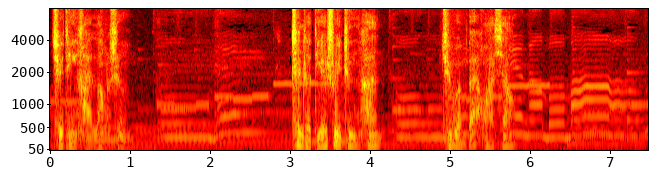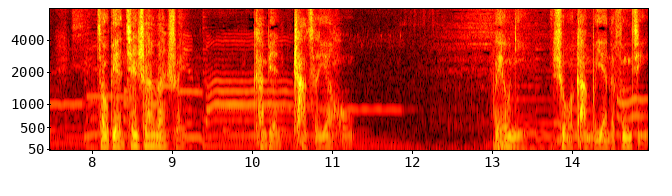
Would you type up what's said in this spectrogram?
去听海浪声；趁着蝶睡正酣，去闻百花香。走遍千山万水，看遍姹紫嫣红。唯有你是我看不厌的风景，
